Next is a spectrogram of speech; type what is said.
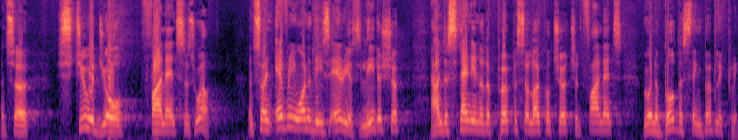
And so, steward your finances well. And so, in every one of these areas leadership, understanding of the purpose of local church, and finance we want to build this thing biblically.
